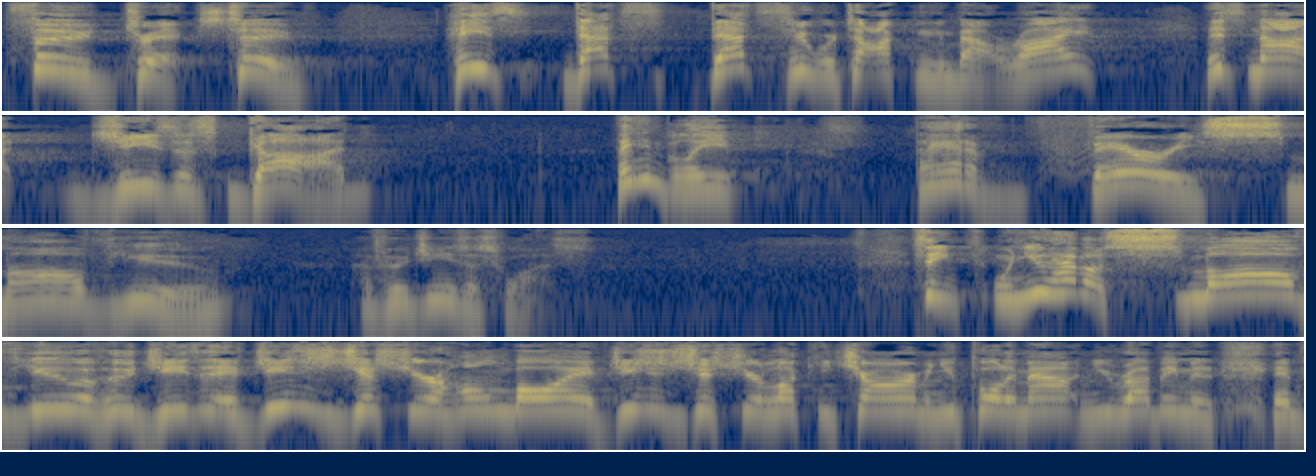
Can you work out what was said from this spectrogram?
food tricks too. He's that's that's who we're talking about, right? It's not Jesus God. They didn't believe they had a very small view of who Jesus was. See, when you have a small view of who Jesus, if Jesus is just your homeboy, if Jesus is just your lucky charm and you pull him out and you rub him and, and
